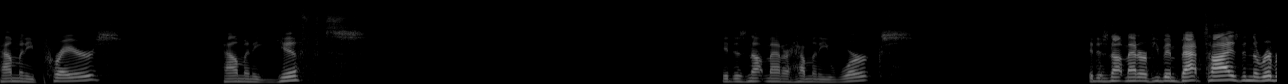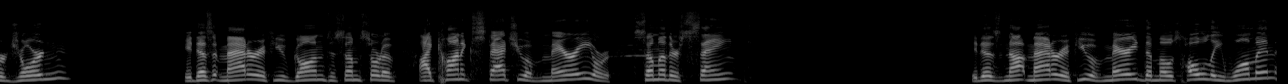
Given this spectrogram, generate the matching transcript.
how many prayers, how many gifts, it does not matter how many works. It does not matter if you've been baptized in the River Jordan. It doesn't matter if you've gone to some sort of iconic statue of Mary or some other saint. It does not matter if you have married the most holy woman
